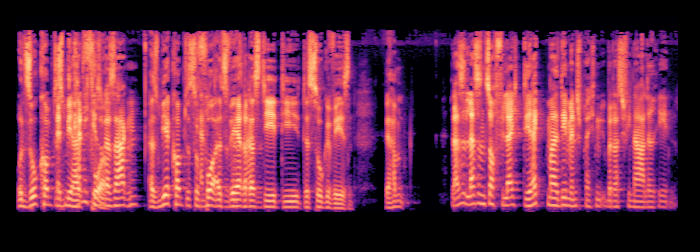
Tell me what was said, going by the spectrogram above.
Und so kommt es Äh, mir Kann halt ich dir vor. sogar sagen, Also mir kommt es so Kann vor, als wäre das sagen. die, die, das so gewesen. Wir haben, Lass, lass uns doch vielleicht direkt mal dementsprechend über das Finale reden.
